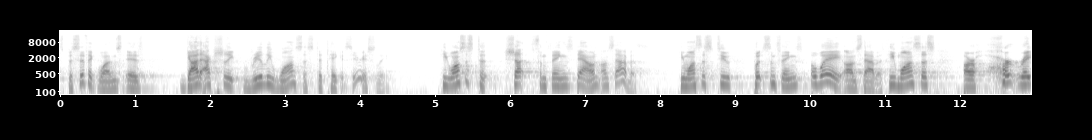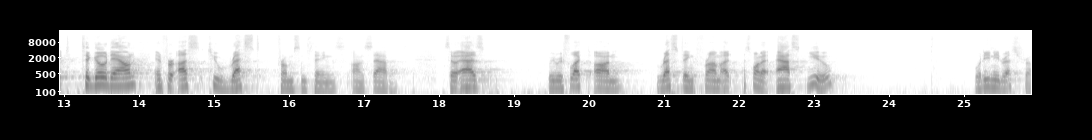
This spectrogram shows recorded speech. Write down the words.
specific ones is God actually really wants us to take it seriously. He wants us to shut some things down on Sabbath. He wants us to put some things away on Sabbath. He wants us, our heart rate to go down and for us to rest from some things on Sabbath. So as we reflect on resting from, I just want to ask you what do you need rest from?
